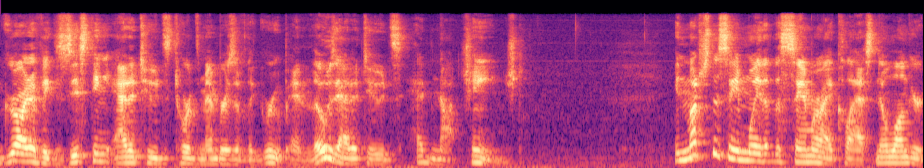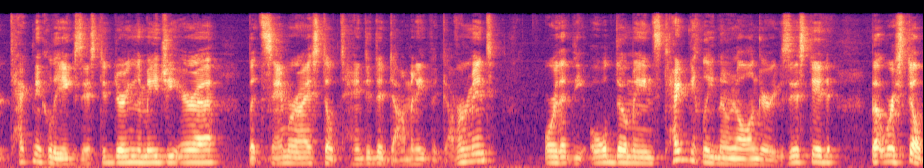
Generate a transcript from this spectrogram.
grew out of existing attitudes towards members of the group, and those attitudes had not changed. In much the same way that the samurai class no longer technically existed during the Meiji era, but samurai still tended to dominate the government, or that the old domains technically no longer existed, but were still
